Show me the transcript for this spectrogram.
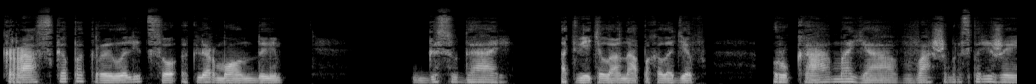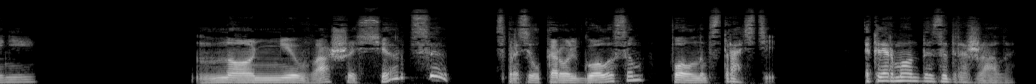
Краска покрыла лицо Эклермонды. — Государь, — ответила она, похолодев, — рука моя в вашем распоряжении. — Но не ваше сердце? — спросил король голосом, полным страсти. Эклермонда задрожала.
